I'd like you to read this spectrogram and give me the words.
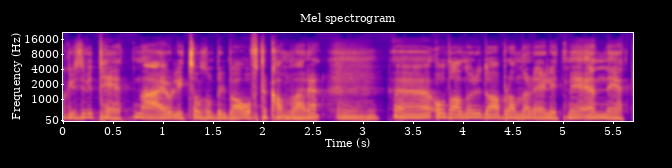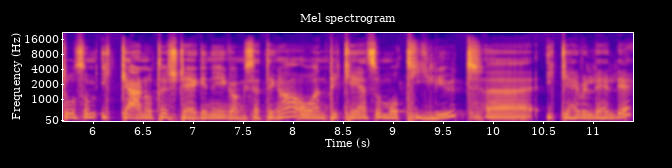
Aggressiviteten er jo litt sånn som Bilbao ofte kan være. Eh, og da når du da blander det litt med en Neto som ikke er noe Ter Stegen i igangsettinga, og en Piquet som må tidlig ut, eh, ikke veldig heldig.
